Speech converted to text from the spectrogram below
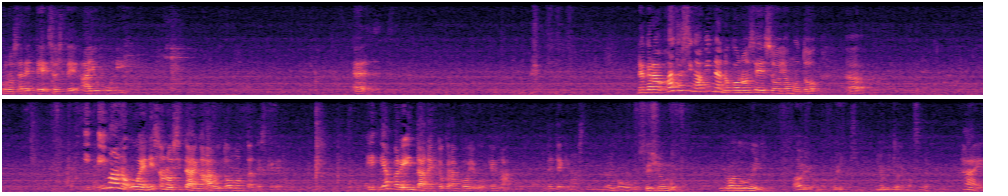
殺されてそしてああいうふうに、だから私がみんなのこの聖書を読むとあい岩の上にその死体があると思ったんですけれどもいやっぱりインターネットからこういう絵が出てきました。いや今僕青春運動の岩の上にあるような雰囲気に読み取れますね、はい、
